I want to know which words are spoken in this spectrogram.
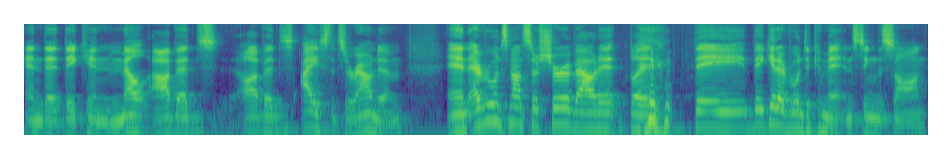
and that they can melt Abed's Abed's ice that's around him. And everyone's not so sure about it, but they they get everyone to commit and sing the song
